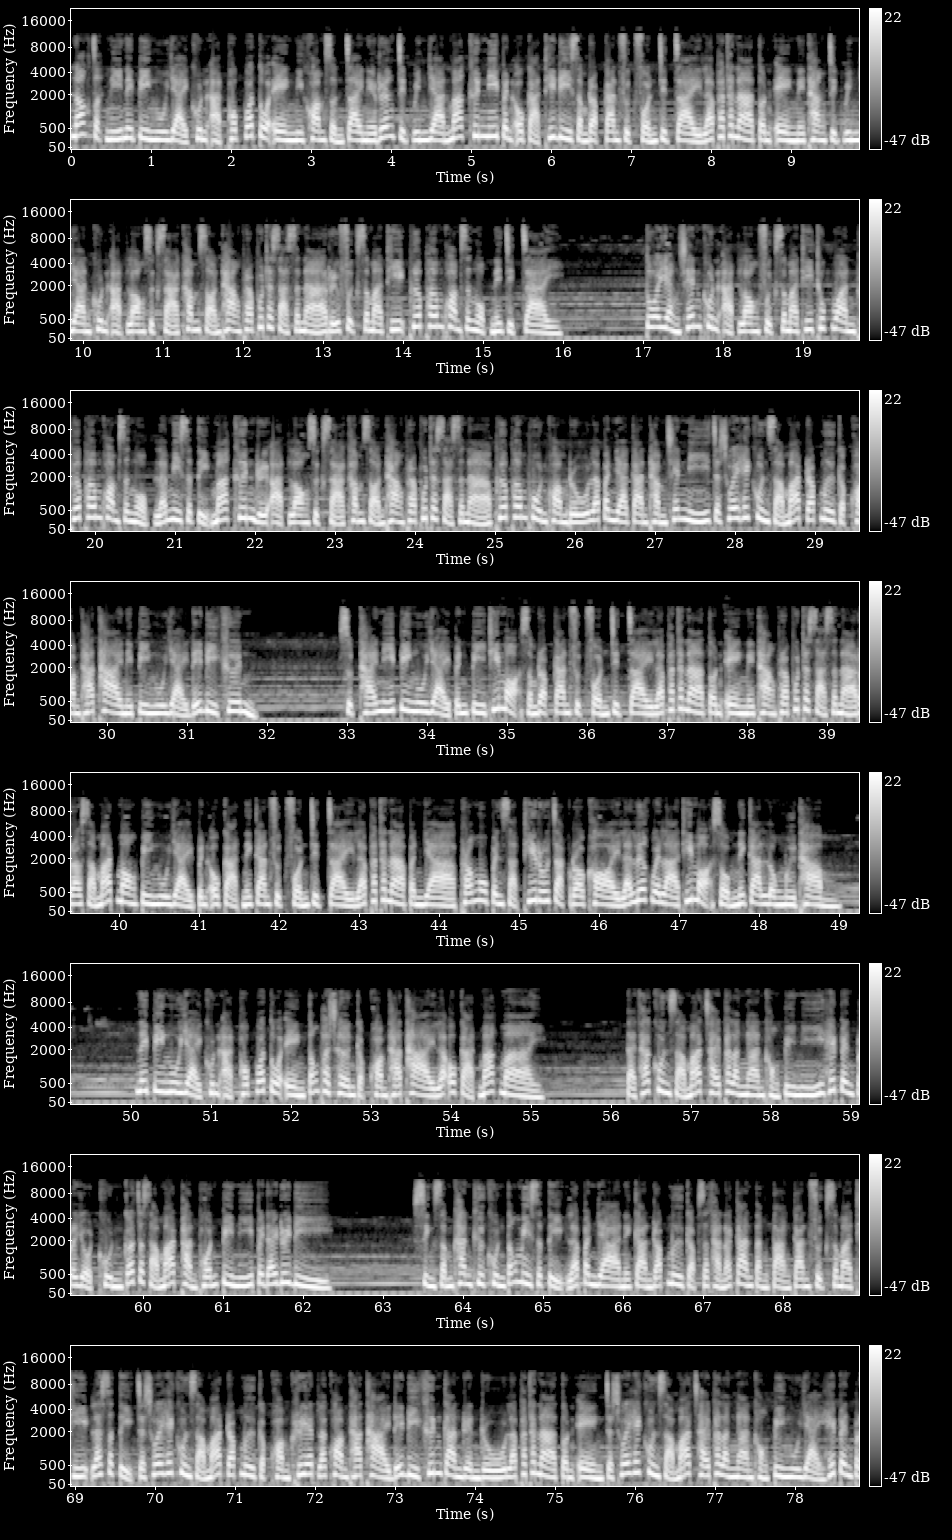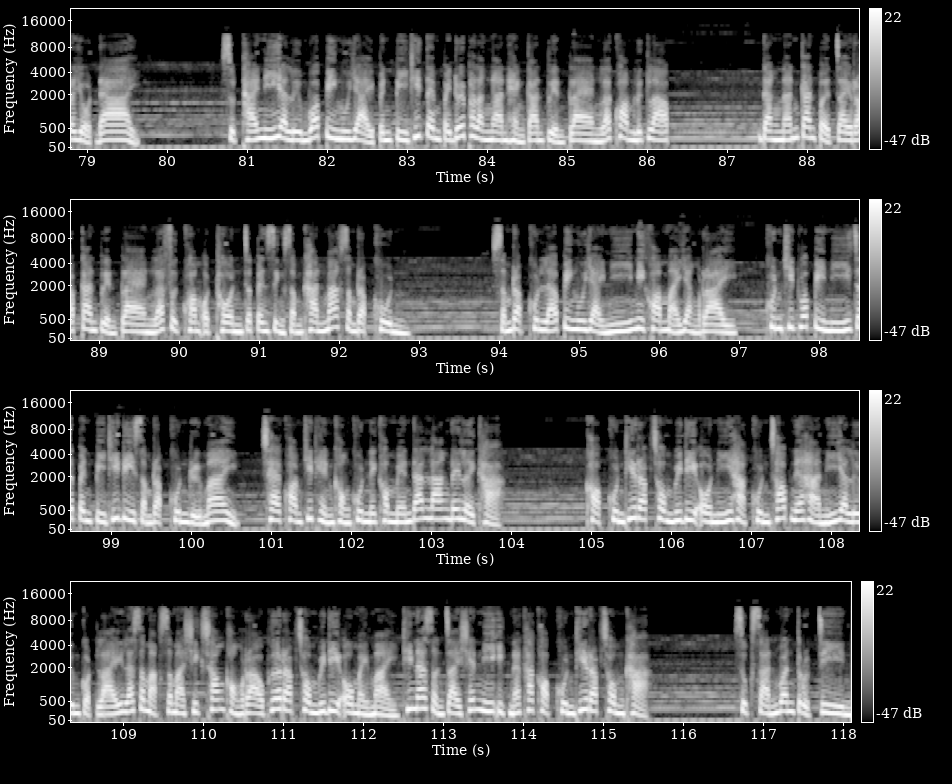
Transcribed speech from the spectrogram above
นอกจากนี้ในปีงูใหญ่คุณอาจพบว่าตัวเองมีความสนใจในเรื่องจิตวิญญาณมากขึ้นนี่เป็นโอกาสที่ดีสำหรับการฝึกฝนจิตใจและพัฒนาตนเองในทางจิตวิญญาณคุณอาจลองศึกษาคำสอนทางพระพุทธศาสนา หรือฝึกสมาธิเพื่อเพิ่มความสงบในจิตใจ ตัวอย่างเช่น คุณอาจลองฝึกสมาธิทุกวันเพื่อเพิ่มความสงบและมีสติมากขึ้น หรืออาจลองศึกษาคำสอนทางพระพุทธศาสนา เพื่อเพิ่มพูนความรู้และปัญญาการทำเช่นนี้ จะช่วยให้คุณสามารถรับมือกับความท้าทายในปีงูใหญ่ได้ดีขึ้น สุดท้ายนี้ปีงูใหญ่เป็นปีที่เหมาะสำหรับการฝึกฝนจิตใจและพัฒนาตนเองในทางพระพุทธศาสนาเราสามารถมองปีงูใหญ่เป็นโอกาสในการฝึกฝนจิตใจและพัฒนาปัญญา เพราะงูเป็นสัตว์ที่รู้จักรอคอยและเลือกเวลาที่เหมาะสมในการลงมือทำในปีงูใหญ่คุณอาจพบว่าตัวเองต้องเผชิญกับความท้าทายและโอกาสมากมาย แต่ถ้าคุณสามารถใช้พลังงานของปีนี้ให้เป็นประโยชน์คุณก็จะสามารถผ่านพ้นปีนี้ไปได้ด้วยดี สิ่งสำคัญคือคุณต้องมีสติและปัญญาในการรับมือกับสถานการณ์ต่างๆ การฝึกสมาธิและสติจะช่วยให้คุณสามารถรับมือกับความเครียดและความท้าทายได้ดีขึ้นการเรียนรู้และพัฒนาตนเองจะช่วยให้คุณสามารถใช้พลังงานของปีงูใหญ่ให้เป็นประโยชน์ได้สุดท้ายนี้อย่าลืมว่าปีงูใหญ่เป็นปีที่เต็มไปด้วยพลังงานแห่งการเปลี่ยนแปลงและความลึกลับ ดังนั้นการเปิดใจรับการเปลี่ยนแปลงและฝึกความอดทนจะเป็นสิ่งสำคัญมากสำหรับคุณ สำหรับคุณแล้วปีงูใหญ่นี้มีความหมายอย่างไร คุณคิดว่าปีนี้จะเป็นปีที่ดีสำหรับคุณหรือไม่ แชร์ความคิดเห็นของคุณในคอมเมนต์ด้านล่างได้เลยค่ะ ขอบคุณที่รับชมวิดีโอนี้หากคุณชอบเนื้อหานี้อย่าลืมกดไลค์และสมัครสมาชิกช่องของเราเพื่อรับชมวิดีโอใหม่ๆ ที่น่าสนใจเช่นนี้อีกนะคะ ขอบคุณที่รับชมค่ะ สุขสันต์วันตรุษจีน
